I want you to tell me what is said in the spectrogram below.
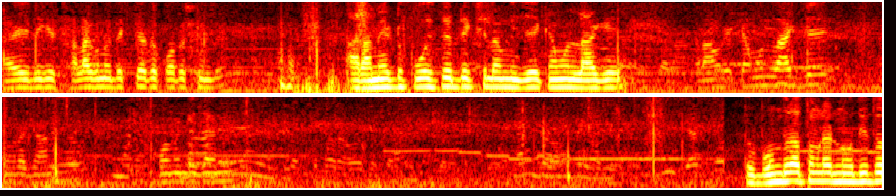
আর এইদিকে শালাগুলো দেখতে পাচ্ছ কত সুন্দর। আর আমি একটু পোস্টদের দেখছিলাম নিজে কেমন লাগে। আর আমাকে কেমন লাগছে তোমরা জানিও কমেন্টে জানিও। তো বন্ধুরা তোমরা নদী তো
